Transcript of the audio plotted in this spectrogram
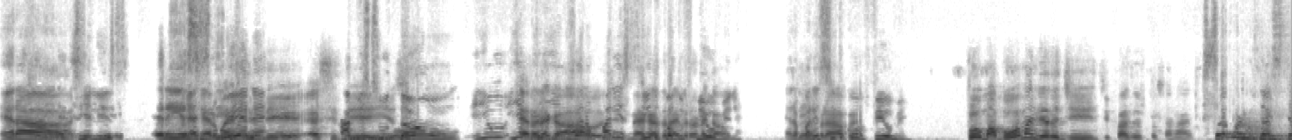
era, era aqueles. Era em SD, era uma SD, né? SD. Absurdão. E, o, e era legal. Era parecido com o do filme, legal. né? Era Lembrava. parecido com o filme. Foi uma boa maneira de, de fazer os personagens. Sabe uma coisa?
